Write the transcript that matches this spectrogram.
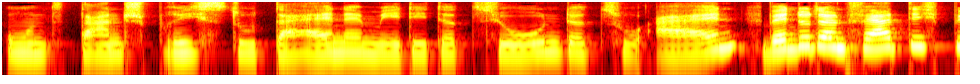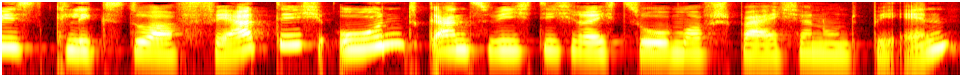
und dann sprichst du deine Meditation dazu ein. Wenn du dann fertig bist, klickst du auf Fertig und ganz wichtig rechts oben auf Speichern und Beenden.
